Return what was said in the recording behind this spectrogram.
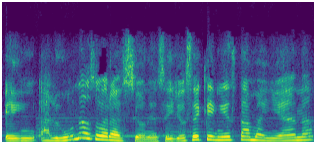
en algunas oraciones. Y yo sé que en esta mañana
